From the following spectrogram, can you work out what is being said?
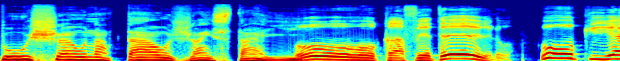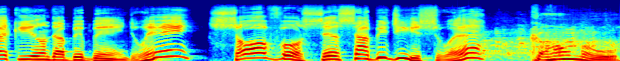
Puxa, o Natal já está aí. Ô, cafeteiro, o que é que anda bebendo, hein? Só você sabe disso, é? Calma, ô.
